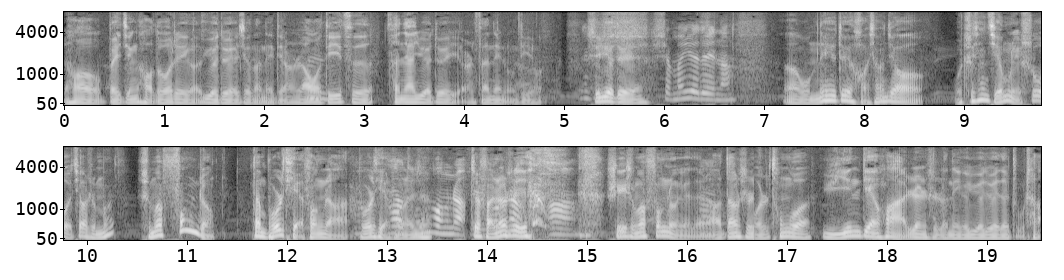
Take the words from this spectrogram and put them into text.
然后北京好多这个乐队就在那地方。然后我嗯第一次参加乐队也是在那种地方。那是这乐队，什么乐队呢？呃，我们那乐队好像叫，我之前节目里说过叫什么什么风筝，但不是铁风筝啊，不是铁风筝，这冲锋筝，这反正是一嗯，是一什么风筝乐队。嗯然后当时我是通过语音电话认识的那个乐队的主唱。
